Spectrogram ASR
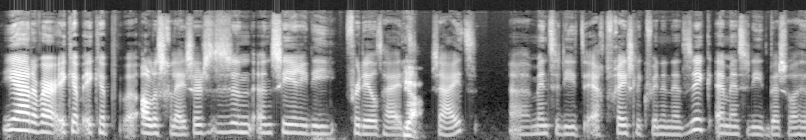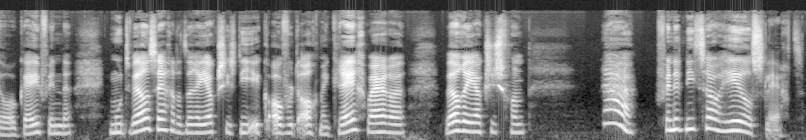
ja, daar waren, ik heb, ik heb uh, alles gelezen. Dus het is een, een serie die verdeeldheid ja. zaait. Uh, mensen die het echt vreselijk vinden, net als ik. En mensen die het best wel heel oké okay vinden. Ik moet wel zeggen dat de reacties die ik over het algemeen kreeg, waren wel reacties van... Ja, ik vind het niet zo heel slecht.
